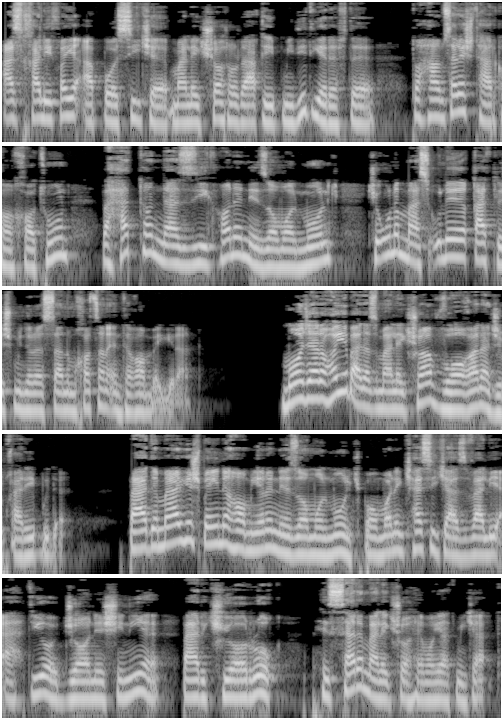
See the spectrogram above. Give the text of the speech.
از خلیفه عباسی که ملکشاه رو رقیب می‌دید گرفته تا همسرش ترکان خاتون و حتی نزدیکان نظام الملک که اون مسئول قتلش می‌دونستن و می‌خواستن انتقام بگیرن. ماجراهای بعد از ملکشاه واقعا عجیب غریب بوده. بعد مرگش بین حامیان نظام الملک به عنوان کسی که از ولی اهدی و جانشینی برکیارق پسر ملکشاه حمایت می‌کرد.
